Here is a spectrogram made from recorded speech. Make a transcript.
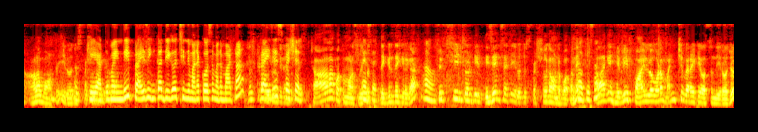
చాలా బాగుంటాయి ఈ రోజు అర్థమైంది. ప్రైస్ ఇంకా దిగొచ్చింది మన కోసం ప్రైజే 229 స్పెషల్. చాలా కొత్త మోడల్స్. దగ్గర దగ్గరగా. ఫిఫ్టీన్ ట్వంటీ డిజైన్స్ అయితే ఈ రోజు స్పెషల్గా ఉండబోతున్నాయి. అలాగే హెవీ ఫాయిల్లో కూడా మంచి వెరైటీ వస్తుంది ఈ రోజు.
